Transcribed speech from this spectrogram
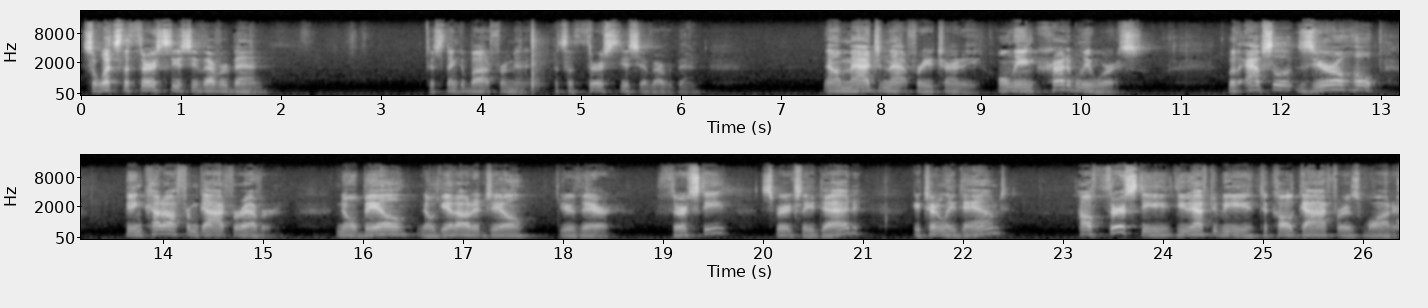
So, what's the thirstiest you've ever been? Just think about it for a minute. It's the thirstiest you've ever been? Now imagine that for eternity. Only incredibly worse. With absolute zero hope, being cut off from God forever. No bail, no get out of jail. You're there. Thirsty, spiritually dead, eternally damned. How thirsty do you have to be to call God for his water?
